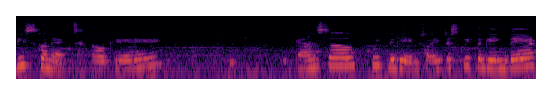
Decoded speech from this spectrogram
disconnect. Okay. Cancel, quit the game. So I just quit the game there.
